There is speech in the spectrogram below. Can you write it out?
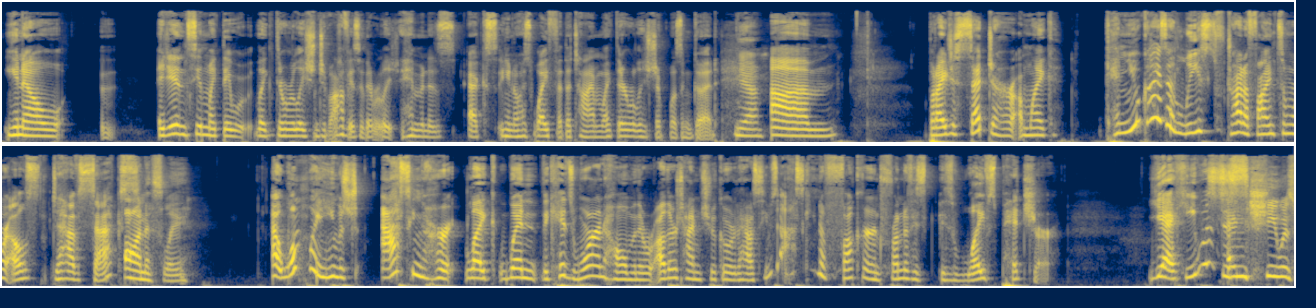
you know it didn't seem like they were like their relationship obviously their relation him and his ex you know his wife at the time like their relationship wasn't good Yeah. um but i just said to her i'm like can you guys at least try to find somewhere else to have sex Honestly. at one point he was asking her like when the kids weren't home and there were other times she would go to the house he was asking to fuck her in front of his his wife's picture yeah he was just and she was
